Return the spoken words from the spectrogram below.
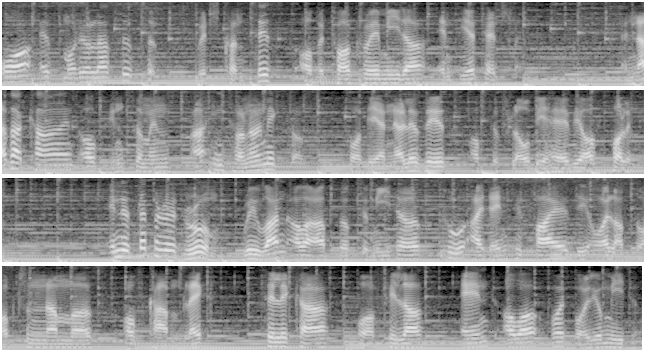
or as modular system, which consists of a torque meter and the attachment. Another kind of instruments are internal mixers for the analysis of the flow behavior of polymers. In a separate room, we run our absorptiometers to identify the oil absorption numbers of carbon black, silica or fillers and our void volume meters.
